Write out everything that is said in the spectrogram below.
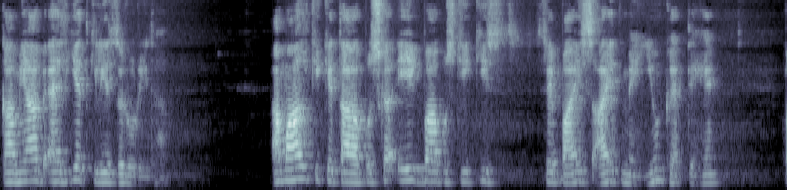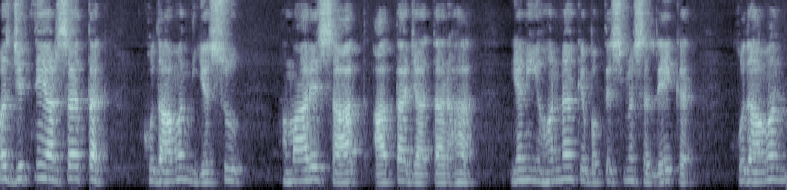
کامیاب اہلیت کے لیے ضروری تھا۔ امال کی کتاب اس کا ایک باپ اس کی اکیس سے بائیس آیت میں یوں کہتے ہیں، بس جتنے عرصہ تک خداوند یسو ہمارے ساتھ آتا جاتا رہا یعنی یونا کے بپتسمے سے لے کر خداوند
